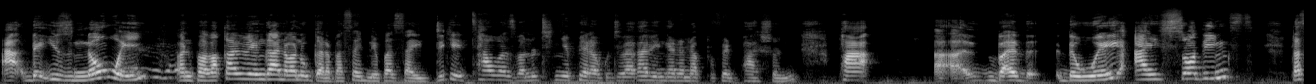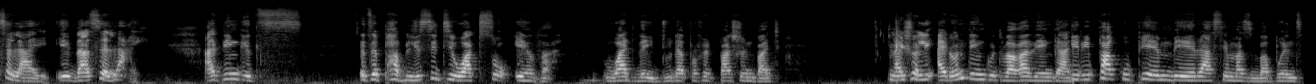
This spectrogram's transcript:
Uh, there is no way vanhu pavakavengana vanogara paside nepaside DJ Tawaz vanotinyepera kuti vakavengana naprophet passion. Pa uh, but the, the way i saw things that's a lie. That's a lie. I think it's it's a publicity whatsoever what they do na prophet passion but naturally i don't think kuti vakavenga iri pakupembera semazimbabweans.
